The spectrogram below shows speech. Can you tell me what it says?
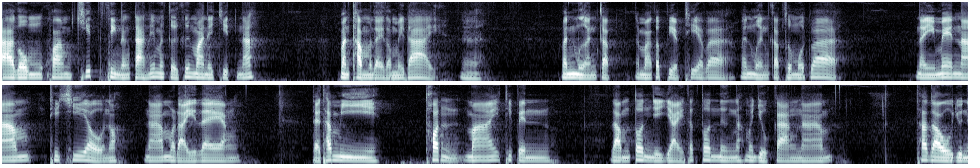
อารมณ์ความคิดสิ่งต่างๆ ที่มันเกิดขึ้นมาในจิตนะ มันทำอะไรเราไม่ได้นะมันเหมือนกับมาก็เปรียบเทียบว่า มันเหมือนกับสมมติว่า ในแม่น้ำที่เชี่ยวเนาะน้ำไหลแรง แต่ถ้ามี ท่อนไม้ที่เป็นลำต้นใหญ่ๆสักต้นหนึ่งนะมันอยู่กลางน้ำถ้าเราอยู่ใน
